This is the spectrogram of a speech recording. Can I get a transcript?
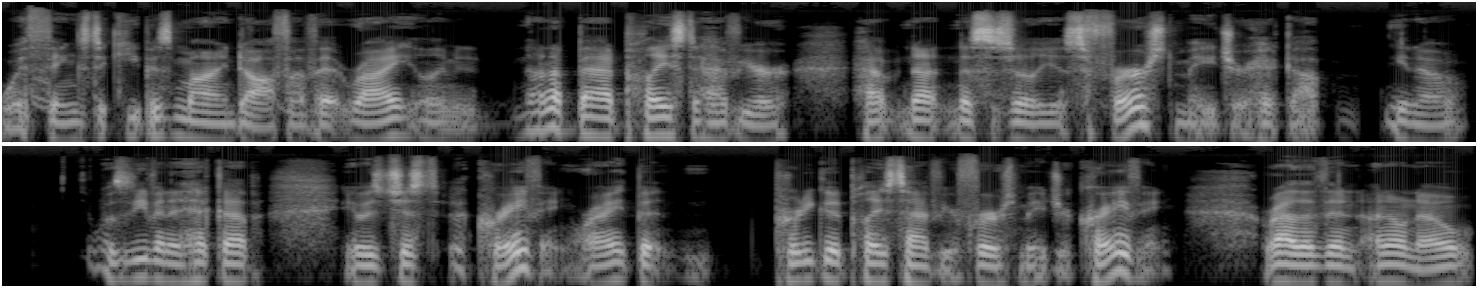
with things to keep his mind off of it, right? I mean, not a bad place to have your, have not necessarily his first major hiccup, you know, was it even a hiccup? It was just a craving, right? But pretty good place to have your first major craving rather than i don't know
